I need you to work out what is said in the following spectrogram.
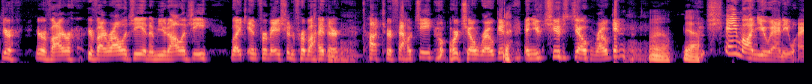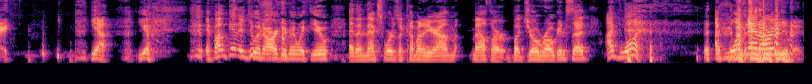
your your vir- your virology and immunology like information from either Dr. Fauci or Joe Rogan, and you choose Joe Rogan, well, yeah. shame on you anyway. Yeah, yeah. If I'm getting into an argument with you, and the next words that come out of your mouth are, "But Joe Rogan said," I've won. I've won that argument.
